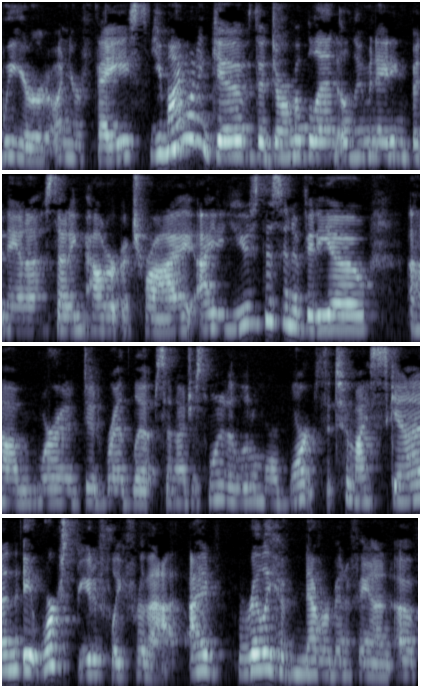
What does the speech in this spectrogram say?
weird on your face, you might want to give the Dermablend Illuminating Banana Setting Powder a try. I used this in a video um, where I did red lips and I just wanted a little more warmth to my skin. It works beautifully for that. I really have never been a fan of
